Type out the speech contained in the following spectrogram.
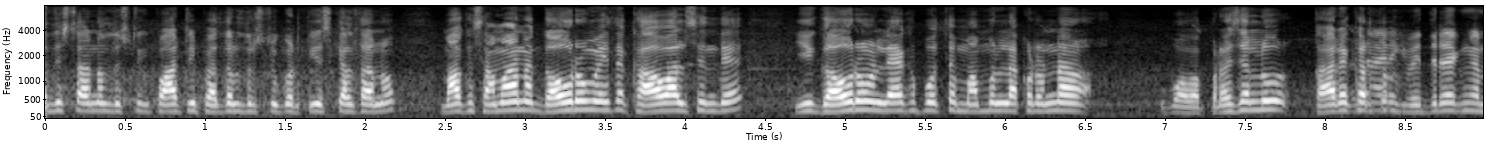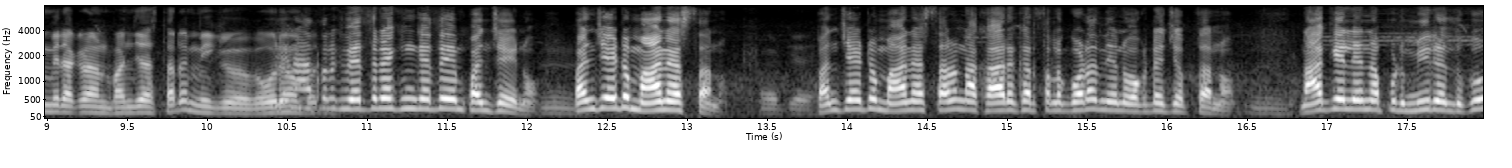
అధిష్టానం దృష్టికి పార్టీ పెద్దల దృష్టికి కూడా తీసుకెళ్తాను. మాకు సమాన గౌరవం అయితే కావాల్సిందే. ఈ గౌరవం లేకపోతే మమ్మల్ని అక్కడ ఉన్న ప్రజలు కార్యకర్తలు. వ్యతిరేకంగా మీరు అక్కడ పనిచేస్తారా? మీకు అతనికి వ్యతిరేకంగా అయితే ఏం పని చేయను పని చేయడం మానేస్తాను. ఓకే. పని చేయడం మానేస్తాను. నా కార్యకర్తలకు కూడా నేను ఒకటే చెప్తాను. నాకే లేనప్పుడు మీరెందుకు?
